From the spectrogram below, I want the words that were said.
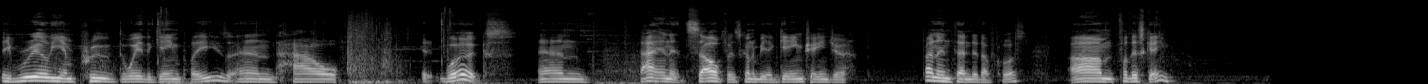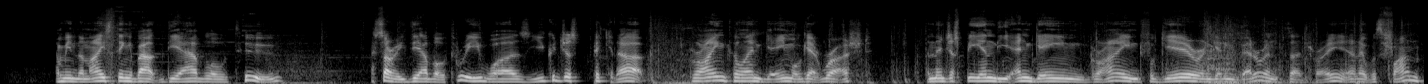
they really improved the way the game plays and how it works, and that in itself is going to be a game changer, unintended, of course, um, for this game. I mean, the nice thing about Diablo 2 sorry, Diablo 3 was you could just pick it up, grind till end game or get rushed, and then just be in the end game grind for gear and getting better and such, right? And it was fun.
